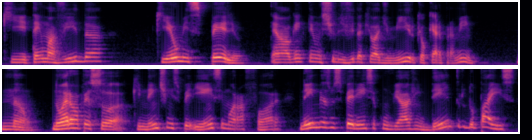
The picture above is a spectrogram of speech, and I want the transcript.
que tem uma vida que eu me espelho? É alguém que tem um estilo de vida que eu admiro, que eu quero para mim? Não. Não era uma pessoa que nem tinha experiência em morar fora, nem mesmo experiência com viagem dentro do país,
